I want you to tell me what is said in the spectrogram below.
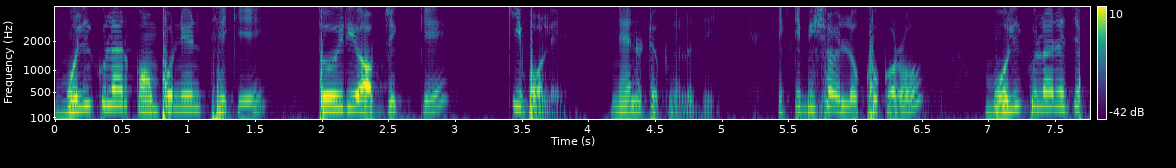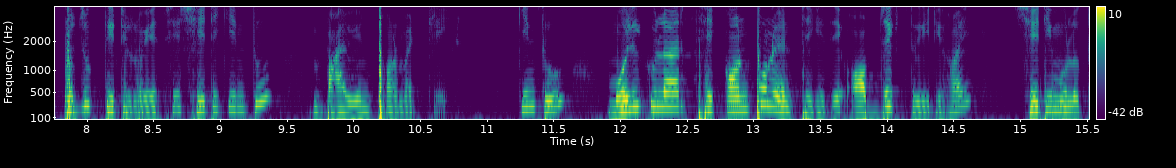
মলিকুলার কম্পোনেন্ট থেকে তৈরি অবজেক্টকে কি বলে? ন্যানো টেকনোলজি একটি বিষয় লক্ষ্য করো, মলিকুলারে যে প্রযুক্তিটি রয়েছে সেটি কিন্তু বায়ো ইনফরমেট্রিক্স কিন্তু মলিকুলার কম্পোনেন্ট থেকে যে অবজেক্ট তৈরি হয় সেটি মূলত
